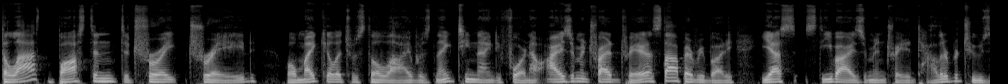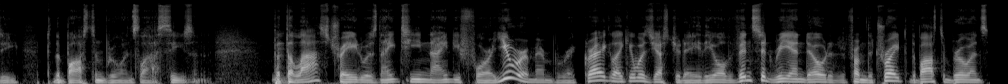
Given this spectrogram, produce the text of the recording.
The last Boston Detroit trade while Mike Ilitch was still alive was 1994. Now, Yzerman tried to trade. Uh, stop everybody. Yes, Steve Yzerman traded Tyler Bertuzzi to the Boston Bruins last season. But hmm. the last trade was 1994. You remember it, Greg, like it was yesterday. The old Vincent Riendeau from Detroit to the Boston Bruins,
